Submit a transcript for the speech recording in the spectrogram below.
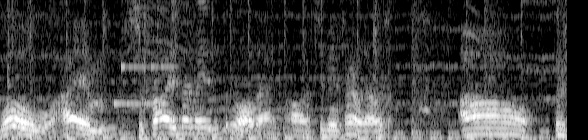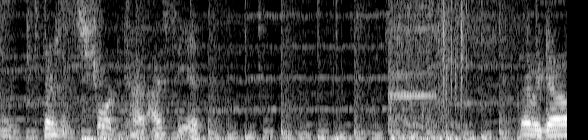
Whoa, I am surprised I made it through all that, uh, to be entirely honest. Oh, there's a, there's a shortcut. I see it. There we go.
